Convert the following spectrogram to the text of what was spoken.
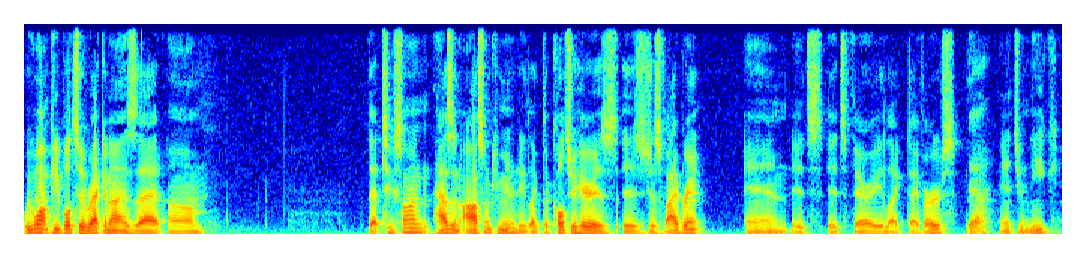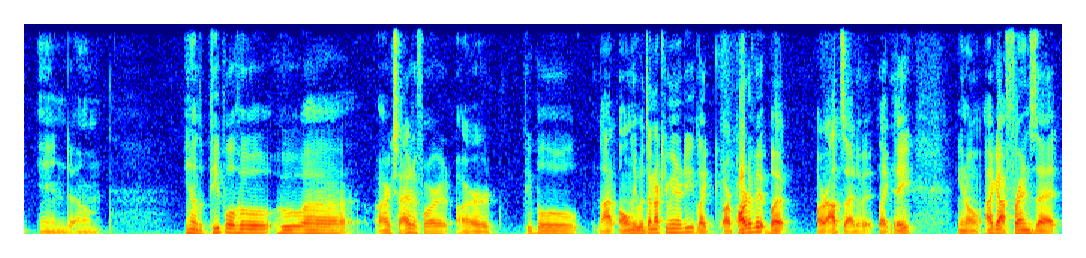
we want people to recognize that um, that Tucson has an awesome community. Like the culture here is is just vibrant, and it's it's very like diverse yeah. and it's unique. And um, you know the people who who uh, are excited for it are people not only within our community, like are part of it, but are outside of it. Like they, you know, I got friends that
